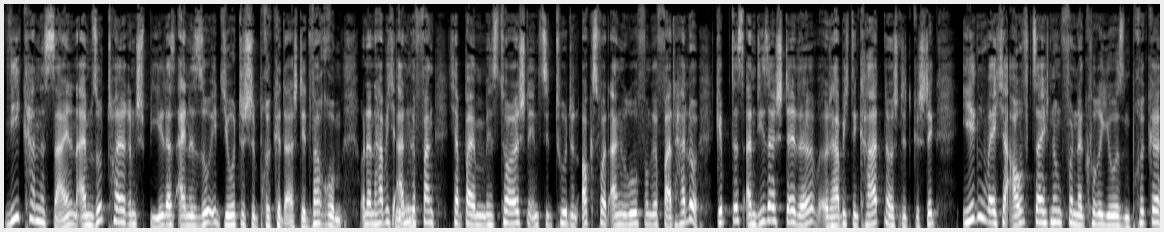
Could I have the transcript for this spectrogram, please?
wie kann es sein in einem so teuren Spiel, dass eine so idiotische Brücke da steht? Warum? Und dann habe ich mhm. angefangen, ich habe beim Historischen Institut in Oxford angerufen und gefragt, hallo, gibt es an dieser Stelle, oder habe ich den Kartenausschnitt geschickt, irgendwelche Aufzeichnungen von der kuriosen Brücke?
